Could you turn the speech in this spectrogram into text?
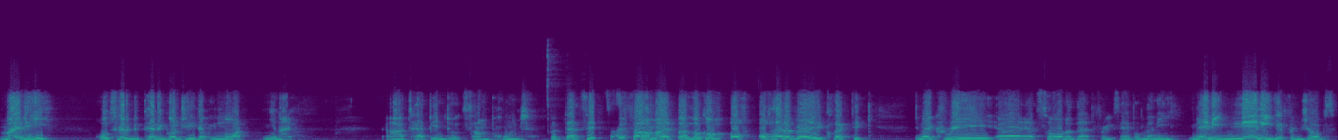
maybe alternative pedagogy that we might you know uh, tap into at some point. But that's it so far, mate. But look, I've, I've, I've had a very eclectic you know, career uh, outside of that, for example, many, many, many different jobs.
